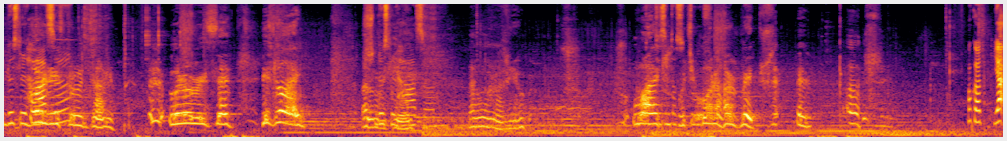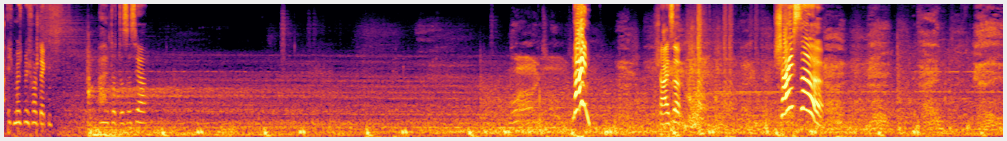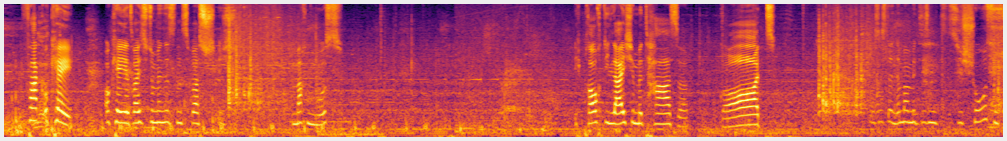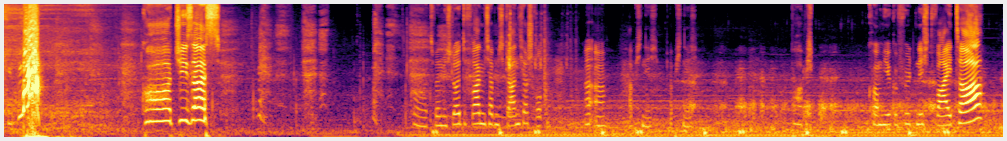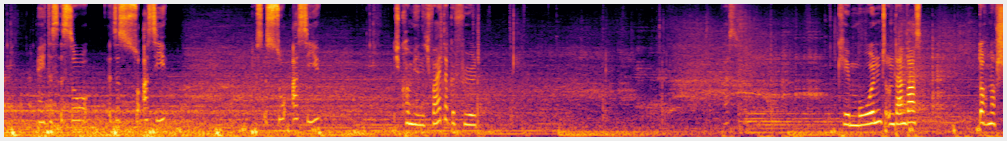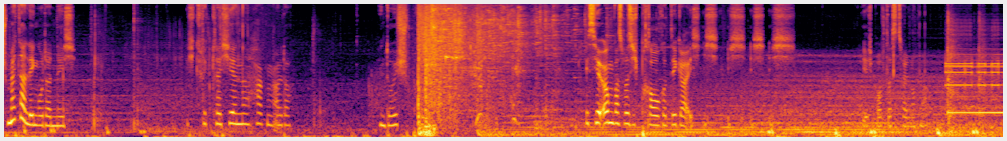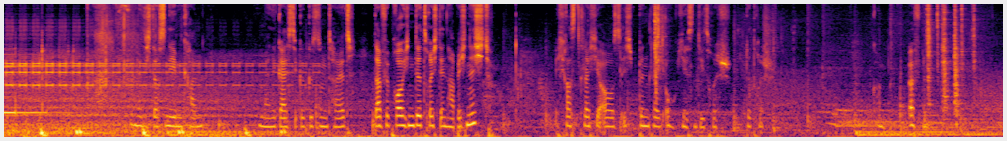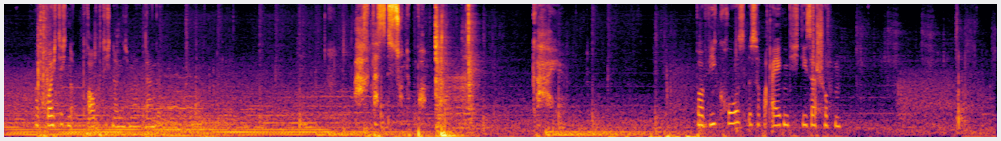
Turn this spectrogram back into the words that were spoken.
Schlüsselhase. Schlüsselhase. Why would you want to hurt me? Oh Gott. Ja, ich möchte mich verstecken. Alter, das ist ja... Nein! Scheiße. Scheiße! Fuck, okay. Okay, jetzt weiß ich zumindest, was ich machen muss. Ich brauche die Leiche mit Hase. Gott. Ist denn immer mit diesen Psychosen-Typen? Ah! Gott, Jesus! Gott, wenn mich Leute fragen, ich habe mich gar nicht erschrocken. Ah, uh -uh, hab ich nicht. Hab ich nicht. Boah, hab ich... Komm hier gefühlt nicht weiter. Ey, das ist so... Es ist so assi. Das ist so assi. Ich komme hier nicht weiter gefühlt. Okay, Mond. Und dann war es doch noch Schmetterling, oder nicht? Ich krieg gleich hier einen Haken, Alter. Hindurchspringen. Ist hier irgendwas, was ich brauche, Digga? Ich, ich, ich, ich, ich... Hier, ich brauche das Teil nochmal. Damit ich das nehmen kann. Meine geistige Gesundheit. Dafür brauche ich einen Dittrich, den habe ich nicht. Ich raste gleich hier aus. Ich bin gleich... Oh, hier ist ein Dietrich. Dietrich. Komm. Öffnen. Aber bräuchte ich noch, brauchte ich noch nicht mal. Danke. Ach, das ist so eine Bombe. Geil. Boah, wie groß ist aber eigentlich dieser Schuppen?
